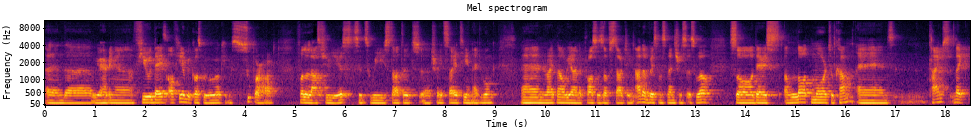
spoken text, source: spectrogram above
and uh, we are having a few days off here because we were working super hard for the last few years since we started uh, Trade Society in Edgewong. And right now we are in the process of starting other business ventures as well. So there's a lot more to come and times like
